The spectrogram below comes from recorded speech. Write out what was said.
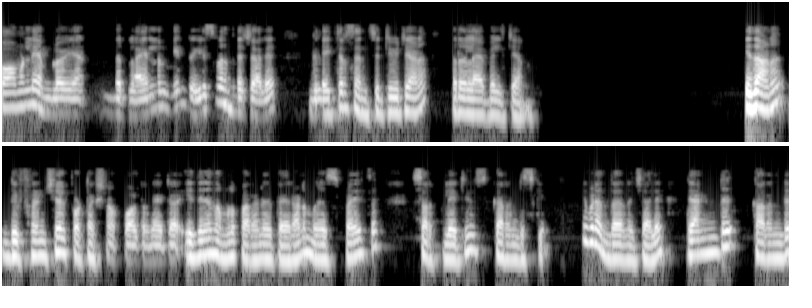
കോമൺലി എംപ്ലോയ് ചെയ്യാൻ റീസൺ എന്താ വെച്ചാൽ ഗ്രേറ്റർ സെൻസിറ്റിവിറ്റി ആണ് റിലയബിലിറ്റി ആണ്. ഇതാണ് ഡിഫറൻഷ്യൽ പ്രൊട്ടക്ഷൻ ഓഫ് ഓൾട്ടർനേറ്റർ ഇതിനെ നമ്മൾ പറയുന്ന ഒരു പേരാണ് Merz Price circulating current scheme ഇവിടെ എന്താണെന്ന് വെച്ചാൽ രണ്ട് കറണ്ട്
